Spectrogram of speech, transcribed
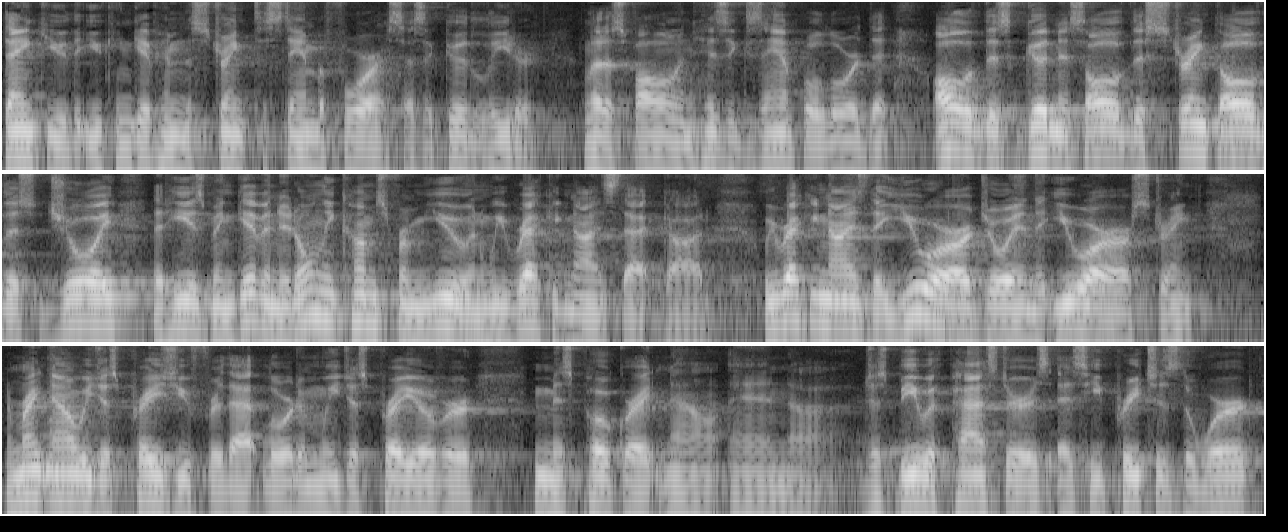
thank you that you can give him the strength to stand before us as a good leader. Let us follow in his example, Lord, that all of this goodness, all of this strength, all of this joy that he has been given, it only comes from you, and we recognize that, God. We recognize that you are our joy and that you are our strength. And right now, we just praise you for that, Lord, and we just pray over Miss Pope right now and uh, just be with Pastor as, as he preaches the word.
